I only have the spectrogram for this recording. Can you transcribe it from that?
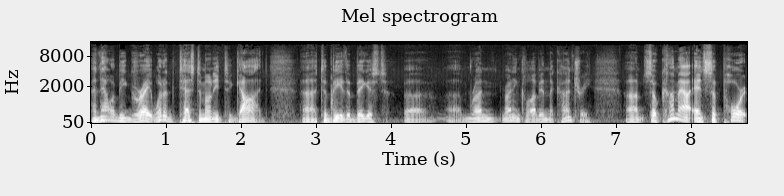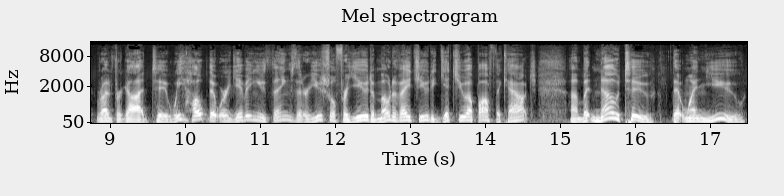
and that would be great. What a testimony to God uh, to be the biggest uh, uh, run running club in the country. Um, so come out and support Run for God too. We hope that we're giving you things that are useful for you to motivate you to get you up off the couch. Uh, but know too that when you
